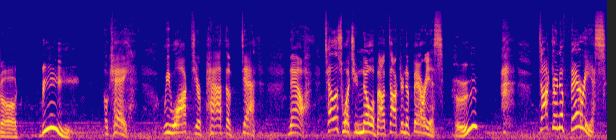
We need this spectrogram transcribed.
Cannot be. Okay, we walked your path of death. Now, tell us what you know about Dr. Nefarious. Huh? Dr. Nefarious!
